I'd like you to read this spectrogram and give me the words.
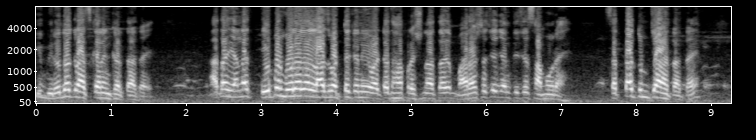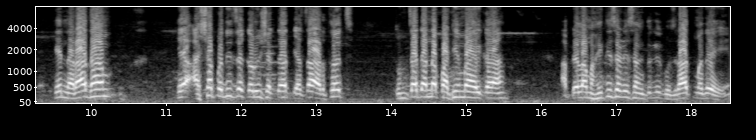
की विरोधक राजकारण करतात आहे. आता यांना ते पण बोलायला लाज वाटतं का नाही वाटत? हा प्रश्न आता महाराष्ट्राच्या जनतेच्या समोर आहे. सत्ता तुमच्या हातात आहे. हे नराधाम हे अशा पद्धतीचं करू शकतात याचा अर्थच तुमचा त्यांना पाठिंबा आहे का? आपल्याला माहितीसाठी सांगतो की गुजरातमध्ये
